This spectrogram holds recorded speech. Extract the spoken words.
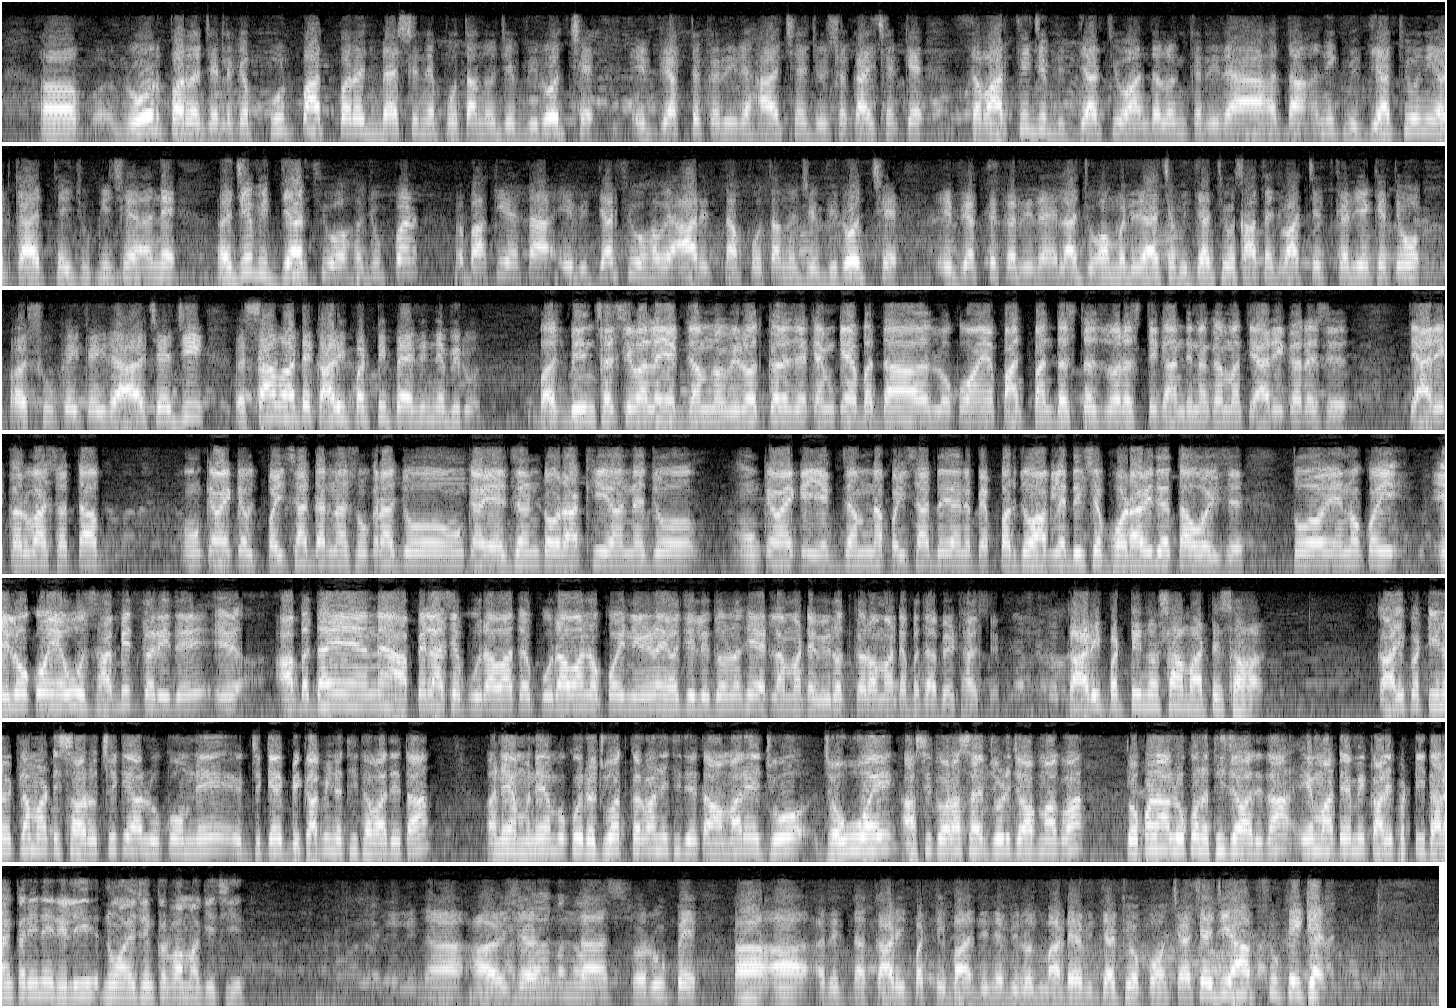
રોડ પર જ એટલે કે ફૂટપાથ પર જ બેસીને પોતાનો જે વિરોધ છે એ વ્યક્ત કરી રહ્યા છે. જોઈ શકાય છે કે સવારથી જ વિદ્યાર્થીઓ આંદોલન કરી રહ્યા હતા. અનેક વિદ્યાર્થીઓની અટકાયત થઈ ચૂકી છે અને જે વિદ્યાર્થીઓ હજુ પણ બાકી હતા એ વિદ્યાર્થીઓ હવે આ રીતના પોતાનો જે વિરોધ છે એ વ્યક્ત કરી રહેલા જોવા મળી રહ્યા છે. વિદ્યાર્થીઓ સાથે જ વાતચીત કરીએ કે તેઓ શું કઈ કહી રહ્યા છે? જી શા માટે કાળી પટ્ટી પહેરીને વિરોધ? બસ બિન સચિવાલય એક્ઝામનો વિરોધ કરે છે. કેમ કે બધા લોકો અહીંયા પાંચ પાંચ દસ દસ વર્ષથી ગાંધીનગરમાં તૈયારી કરે છે. તૈયારી કરવા છતાં હું કહેવાય કે પૈસાદારના છોકરા જો હું કહેવાય એજન્ટો રાખી અને જો હું કહેવાય કે એક્ઝામના પૈસા દઈ અને પેપર જો આગલે દિવસે ફોડાવી દેતા હોય છે, તો એનો કોઈ એ લોકો એવું સાબિત કરી દે એ આ બધાએ એને આપેલા છે પુરાવા તો પુરાવાનો કોઈ નિર્ણય હજી લીધો નથી એટલા માટે વિરોધ કરવા માટે બધા બેઠા છે. કાળી પટ્ટીનો શા માટે સહાર? કાળી પટ્ટીનો એટલા માટે સારો છે કે આ લોકો અમને એક જગ્યાએ ભેગા બી નથી થવા દેતા અને અમને અમે કોઈ રજૂઆત કરવા નથી દેતા. અમારે જો જવું હોય આશિત વોરા સાહેબ જોડે જવાબ માંગવા તો પણ આ લોકો નથી જવા દેતા. એ માટે અમે કાળી પટ્ટી ધારણ કરીને રેલીનું આયોજન કરવા માંગીએ છીએ. રેલીના આયોજનના સ્વરૂપે, આ રીતના કાળી પટ્ટી બાંધીને વિરોધ માટે વિદ્યાર્થીઓ પહોંચ્યા છે. જે, આપ શું કઈ કહેશો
